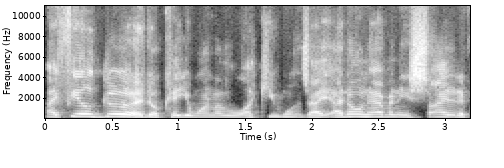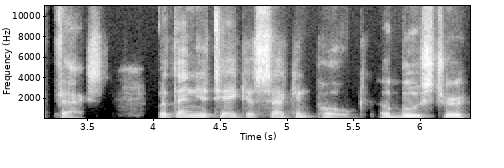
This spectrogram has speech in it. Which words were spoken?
I feel good. Okay, you're one of the lucky ones. I, I don't have any side effects. But then you take a second poke, a booster,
